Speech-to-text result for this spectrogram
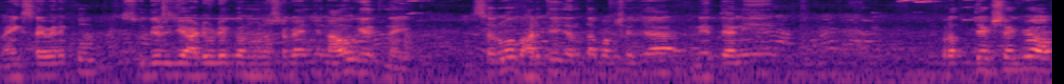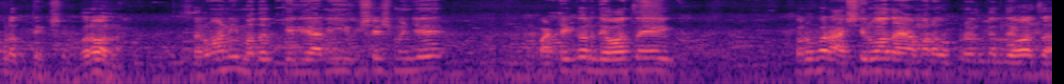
नाईक साहेब यांनी खूप सुधीरजी आडिवडेकर म्हणून सगळ्यांची नावं घेत नाही सर्व भारतीय जनता पक्षाच्या नेत्यांनी प्रत्यक्ष किंवा अप्रत्यक्ष बरोबर ना? सर्वांनी मदत केली आणि विशेष म्हणजे पाटेकर देवाचा एक बरोबर आशीर्वाद आहे आम्हाला उपरलकर देवाचा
